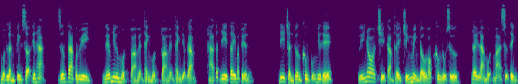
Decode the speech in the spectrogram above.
một lần kinh sợ thiên hạ, dương ta quân uy, nếu như một tòa huyện thành một tòa huyện thành địa gạm hà tất đi tây bắc tuyến. Đi trần thương không cũng như thế. Lý nho chỉ cảm thấy chính mình đầu góc không đủ xứ, đây là một mã sự tình.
